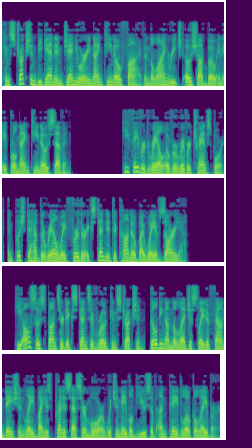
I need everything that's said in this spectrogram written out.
Construction began in January 1905 and the line reached Oshogbo in April 1907. He favored rail over river transport, and pushed to have the railway further extended to Kano by way of Zaria. He also sponsored extensive road construction, building on the legislative foundation laid by his predecessor Moore which enabled use of unpaid local labor.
